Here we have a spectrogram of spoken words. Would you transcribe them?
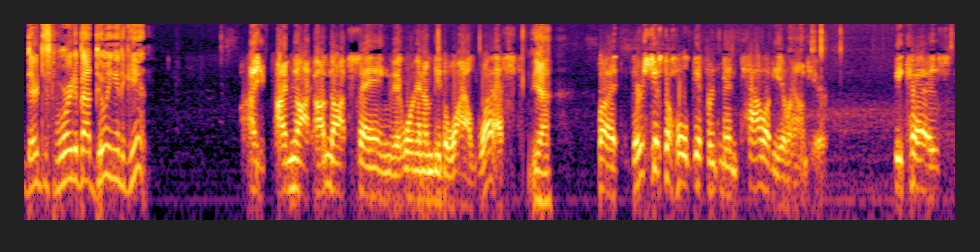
they're just worried about doing it again. I I'm not I'm not saying that we're going to be the Wild West, Yeah. but there's just a whole different mentality around here. Because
